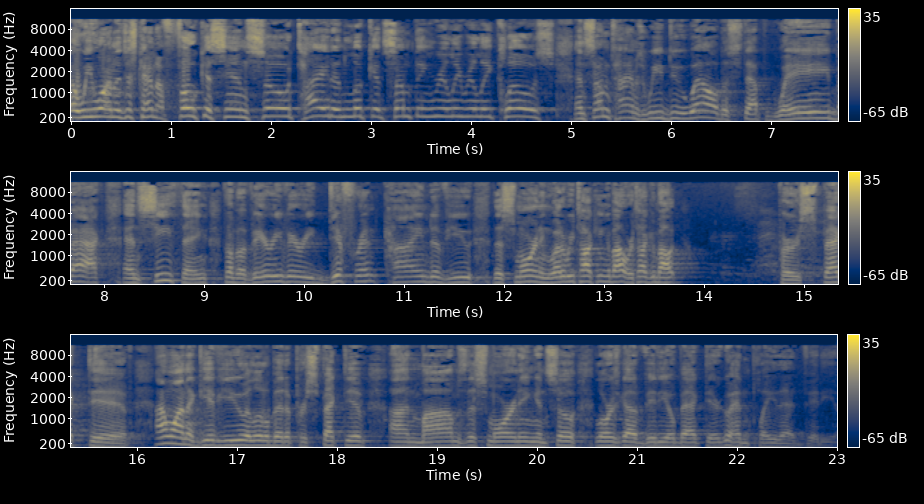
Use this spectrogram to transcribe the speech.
uh, we want to just kind of focus in so tight and look at something really, really close. And sometimes we do well to step way back and see things from a very, very different kind of view. This morning, what are we talking about? We're talking about Perspective. I want to give you a little bit of perspective on moms this morning. And so Laura's got a video back there. Go ahead and play that video.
